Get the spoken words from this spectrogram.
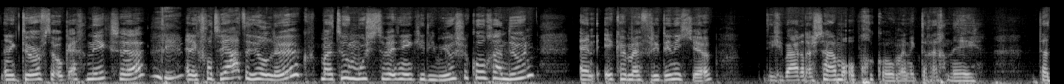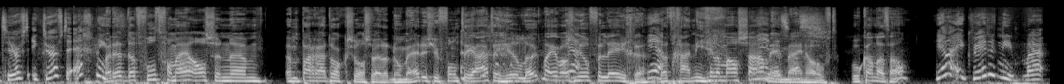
En ik durfde ook echt niks, hè. En ik vond theater heel leuk. Maar toen moesten we in één keer die musical gaan doen. En ik en mijn vriendinnetje, die waren daar samen opgekomen. En ik dacht echt, nee, dat ik durfde echt niet. Maar dat, dat voelt voor mij als een, ehm, een paradox, zoals wij dat noemen. Hè? Dus je vond theater heel leuk, maar je was Ja. heel verlegen. Ja. Dat gaat niet helemaal samen Nee, in mijn was- hoofd. Hoe kan dat dan? Ja, ik weet het niet. Maar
